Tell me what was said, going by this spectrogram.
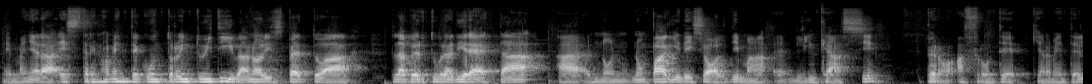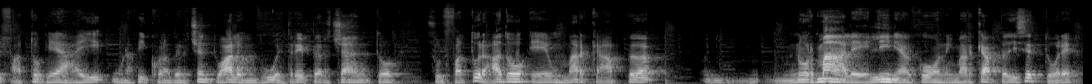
in maniera estremamente controintuitiva no? rispetto all'apertura diretta, a, non, non, paghi dei soldi ma eh, li incassi però a fronte chiaramente del fatto che hai una piccola percentuale, un 2-3% sul fatturato e un markup mm, normale in linea con i markup di settore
